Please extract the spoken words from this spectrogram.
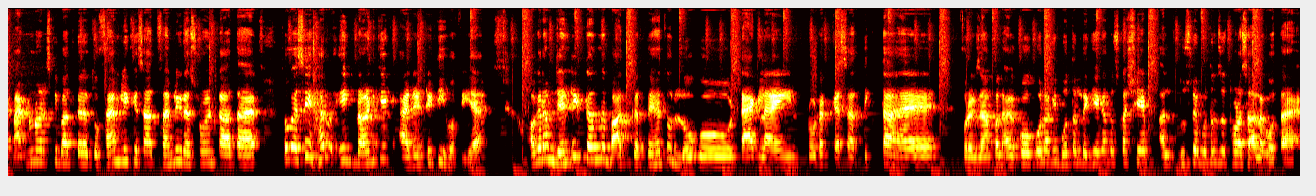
मैकडोनल्ड्स की बात करें तो फैमिली के साथ फैमिली रेस्टोरेंट का आता है तो वैसे हर एक ब्रांड की एक आइडेंटिटी होती है। अगर हम जेनेटिक टर्म में बात करते हैं तो लोगो टैग लाइन प्रोडक्ट कैसा दिखता है फॉर एग्ज़ाम्पल अगर कोकोला की बोतल देखिएगा तो उसका शेप दूसरे बोतल से थोड़ा सा अलग होता है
